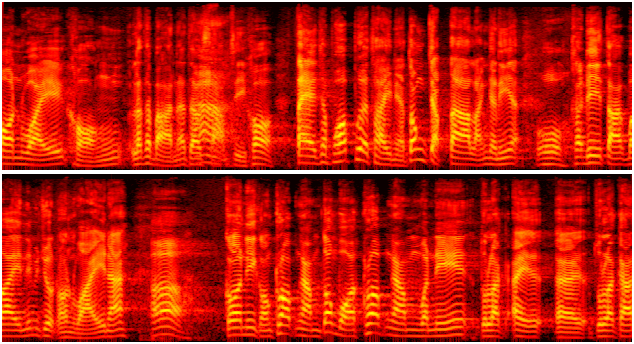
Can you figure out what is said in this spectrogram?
อ่อนไหวของรัฐบาลนะแต่อ่าสามสี่ข้อ แต่เฉพาะเพื่อไทยเนี่ยต้องจับตาหลังจากนี้โอ้ คดีตากใบนี่เป็นจุดอ่อนไหวนะ เออกรณีของครอบงำต้องบอกว่าครอบงำวันนี้ตุลาไอเอ่อตุลาการ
